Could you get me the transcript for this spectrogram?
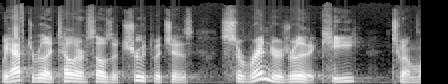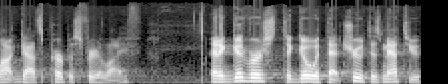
we have to really tell ourselves the truth, which is surrender is really the key to unlock God's purpose for your life. And a good verse to go with that truth is Matthew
